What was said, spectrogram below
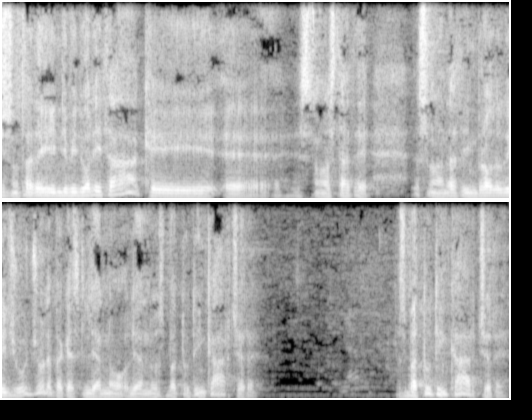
Ci sono state individualità che eh, sono state sono andati in brodo di giuggiole perché li hanno, li hanno sbattuti in carcere. Sbattuti in carcere.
